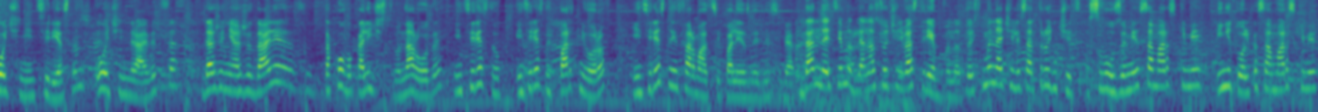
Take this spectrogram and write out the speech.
Очень интересным, очень нравится. Даже не ожидали такого количества народа, интересных, интересных партнеров, интересной информации полезной для себя. Данная тема для нас очень востребована. То есть мы начали сотрудничать с вузами самарскими и не только самарскими,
